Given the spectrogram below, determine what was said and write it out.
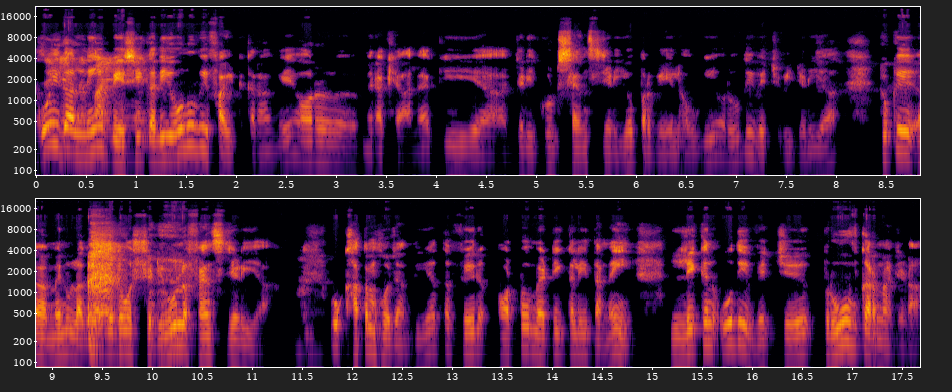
ਕੋਈ ਗੱਲ ਨਹੀਂ ਹੈ। ਬੇਸਿਕਲੀ ਉਹਨੂੰ ਵੀ ਫਾਈਟ ਕਰਾਂਗੇ ਔਰ ਮੇਰਾ ਖਿਆਲ ਹੈ ਕਿ ਜਿਹੜੀ ਗੁੱਡ ਸੈਂਸ ਜਿਹੜੀ ਉਹ ਪ੍ਰਵੇਲ ਹੋਊਗੀ ਔਰ ਉਹਦੇ ਵਿੱਚ ਵੀ ਜਿਹੜੀ ਆ ਕਿਉਂਕਿ ਮੈਨੂੰ ਲੱਗਦਾ ਜਦੋਂ ਸ਼ਡਿਊਲ ਅਫੈਂਸ ਜਿਹੜੀ ਆ ਉਹ ਖਤਮ ਹੋ ਜਾਂਦੀ ਹੈ, ਤਾਂ ਫਿਰ ਆਟੋਮੈਟਿਕਲੀ ਤਾਂ ਨਹੀਂ, ਲੇਕਿਨ ਉਹਦੇ ਵਿੱਚ ਪ੍ਰੂਵ ਕਰਨਾ ਜਿਹੜਾ,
